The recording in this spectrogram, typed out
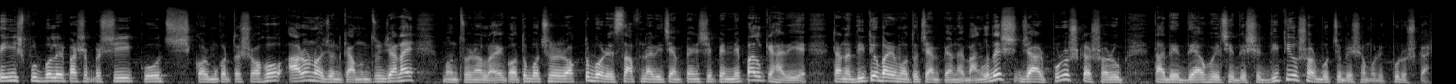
তেইশ ফুটবলের পাশাপাশি কোচ, কর্মকর্তা সহ আরও নজনকে আমন্ত্রণ জানায় মন্ত্রণালয়ে। গত বছরের অক্টোবরে সাফনারি চ্যাম্পিয়নশিপে নেপালকে হারিয়ে টানা দ্বিতীয়বারের মতো চ্যাম্পিয়ন হয় বাংলাদেশ, যার পুরস্কার স্বরূপ তাদের দেয়া হয়েছে দেশের দ্বিতীয় সর্বোচ্চ বেসামরিক পুরস্কার।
